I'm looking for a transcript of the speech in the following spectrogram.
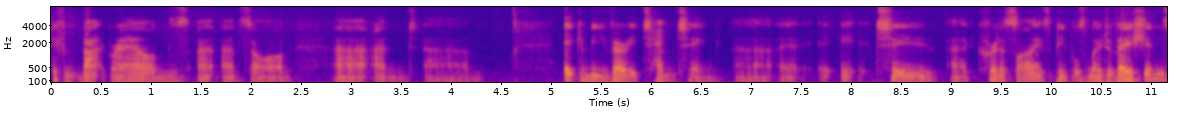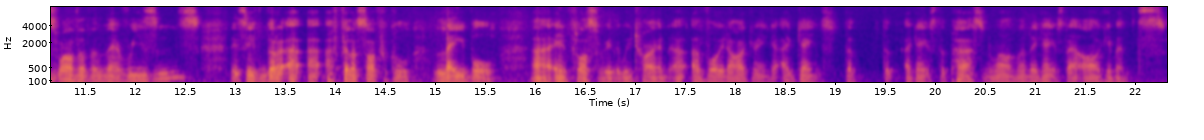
different backgrounds, and so on, and um, it can be very tempting uh, it, it, to uh, criticize people's motivations rather than their reasons. It's even got a, a, a philosophical label uh, in philosophy that we try and uh, avoid arguing against the, the, against the person rather than against their arguments.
